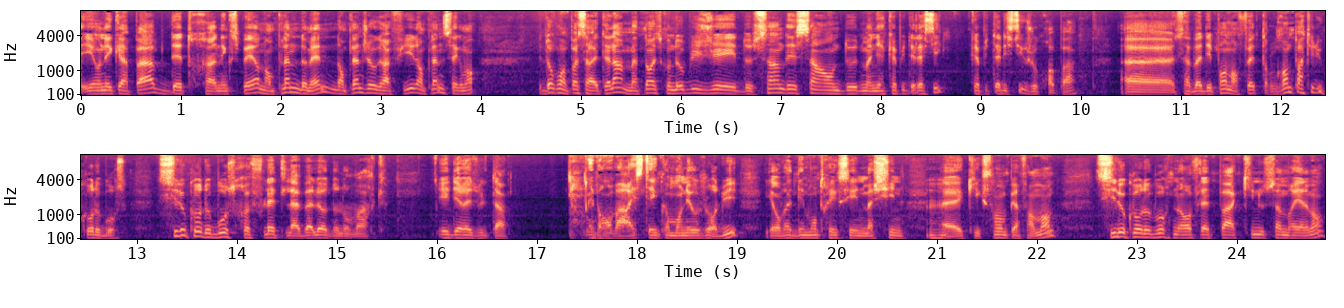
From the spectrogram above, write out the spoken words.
Et on est capable d'être un expert dans plein de domaines, dans plein de géographies, dans plein de segments. Et donc on va pas s'arrêter là. Maintenant, est-ce qu'on est obligé de scinder ça en deux de manière capitalistique? Capitalistique, je crois pas. Euh, ça va dépendre en fait en grande partie du cours de bourse. Si le cours de bourse reflète la valeur de nos marques et des résultats, eh ben on va rester comme on est aujourd'hui et on va démontrer que c'est une machine euh, qui est extrêmement performante. Si le cours de bourse ne reflète pas qui nous sommes réellement,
